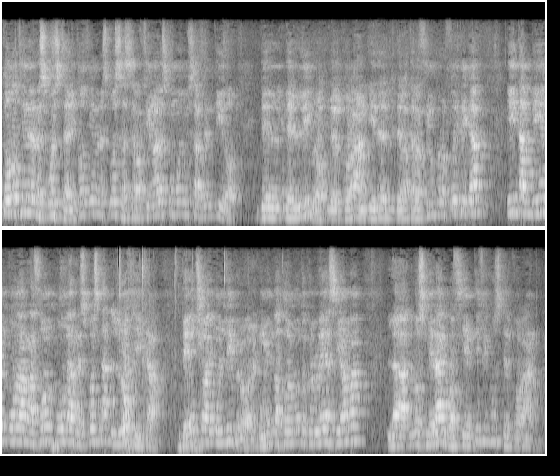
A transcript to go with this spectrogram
todo tiene respuesta y todo tiene respuestas racionales como hemos aprendido del, del libro, del Corán y de, de la tradición profética y también una razón, una respuesta lógica. De hecho, hay un libro, recomiendo a todo el mundo que lo lea, se llama la- Los milagros científicos del Corán.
